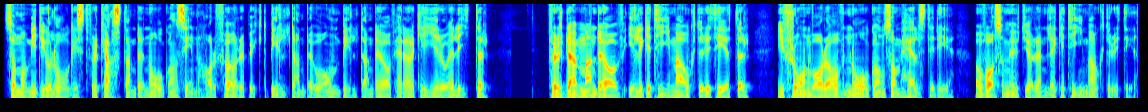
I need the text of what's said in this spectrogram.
som om ideologiskt förkastande någonsin har förebyggt bildande och ombildande av hierarkier och eliter, fördömande av illegitima auktoriteter i frånvaro av någon som helst idé av vad som utgör en legitim auktoritet.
